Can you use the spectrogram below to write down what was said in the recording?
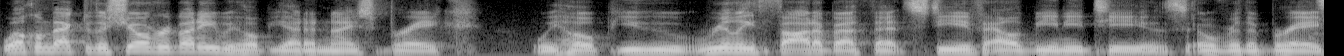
Welcome back to the show, everybody. We hope you had a nice break. We hope you really thought about that Steve Albini tease over the break,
